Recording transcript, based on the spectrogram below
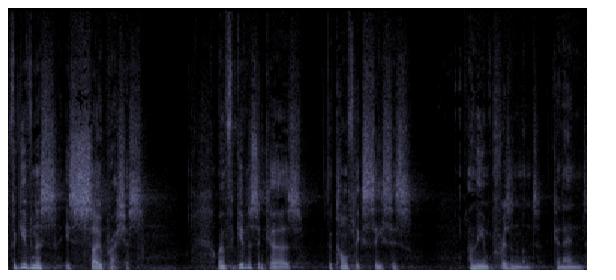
Forgiveness is so precious. When forgiveness occurs, the conflict ceases and the imprisonment can end.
